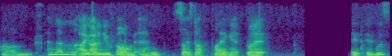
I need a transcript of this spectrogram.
Um, and then I got a new phone and so I stopped playing it. But it, it was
